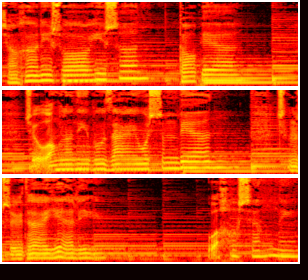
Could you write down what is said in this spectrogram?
想和你说一声道别，却忘了你不在我身边。城市的夜里，我好想你。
